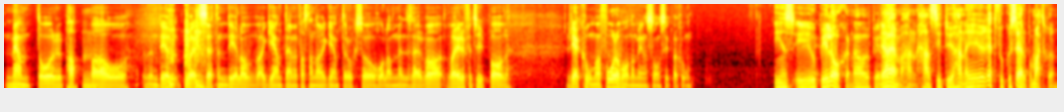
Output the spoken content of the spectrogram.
mentor, pappa och en del, på ett sätt en del av agent, även fast han har agenter också, Haaland. Men så här, vad, vad är det för typ av reaktion man får av honom i en sån situation? I, i, uppe i logen? Ja, uppe i logen. ja, men han, han, sitter ju, han är ju rätt fokuserad på matchen.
